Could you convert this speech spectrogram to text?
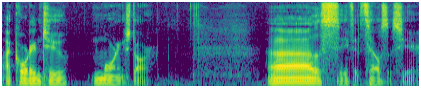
according to Morningstar. Uh, let's see if it tells us here.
